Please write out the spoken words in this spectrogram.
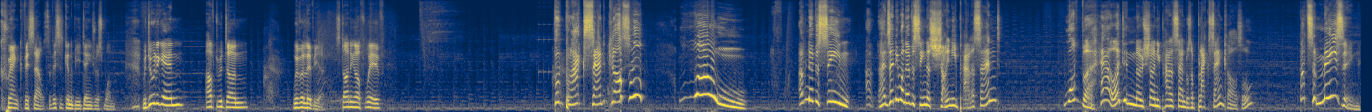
crank this out. So this is gonna be a dangerous one. We'll do it again after we're done with Olivia. Starting off with the Black Sandcastle? Whoa! I've never seen uh, has anyone ever seen a shiny Palossand? What the hell? I didn't know shiny Palossand was a black sandcastle. That's amazing!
